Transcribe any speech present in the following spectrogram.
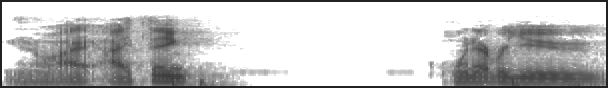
you know, I, I think whenever you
